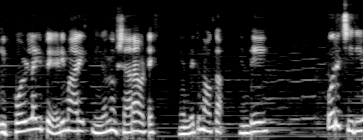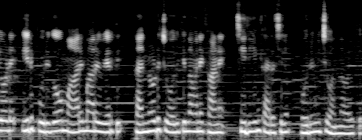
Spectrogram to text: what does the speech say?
ഇപ്പോഴുള്ള ഈ പേടി മാറി നീ ഒന്ന് ഉഷാറാവട്ടെ. എന്നിട്ട് നോക്കാം. എന്തേ? ഒരു ചിരിയോടെ ഇരു പുരുകവും മാറി മാറി ഉയർത്തി തന്നോട് ചോദിക്കുന്നവനെ കാണെ ചിരിയും കരച്ചിലും ഒരുമിച്ച് വന്നവൾക്ക്.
